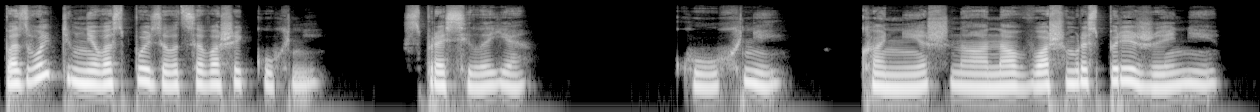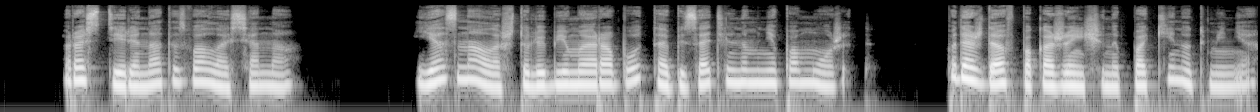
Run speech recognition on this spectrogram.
позвольте мне воспользоваться вашей кухней?» — спросила я. «Кухней? Конечно, она в вашем распоряжении», — растерянно отозвалась она. Я знала, что любимая работа обязательно мне поможет. Подождав, пока женщины покинут меня,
